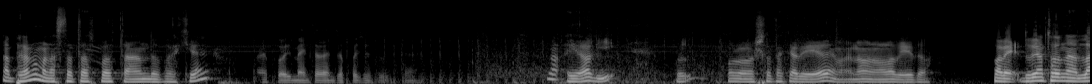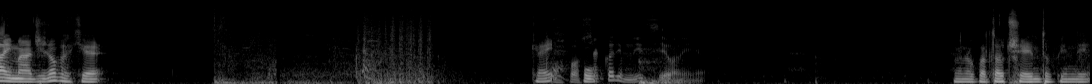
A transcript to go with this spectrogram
Ah, però non me la sta trasportando perché? Eh, probabilmente l'hanno già prese tutte. No, era lì. Oh. L'ho lasciata cadere, ma no, non la vedo. Vabbè, dobbiamo tornare là, immagino, perché... Ok. Ho un Uh, sacco di munizioni. io. meno 400, quindi...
